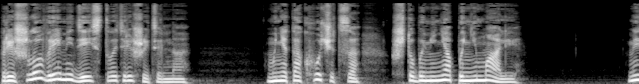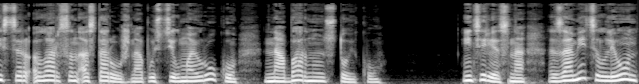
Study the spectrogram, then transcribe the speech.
Пришло время действовать решительно. Мне так хочется, чтобы меня понимали. Мистер Ларсон осторожно опустил мою руку на барную стойку. Интересно, заметил ли он,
